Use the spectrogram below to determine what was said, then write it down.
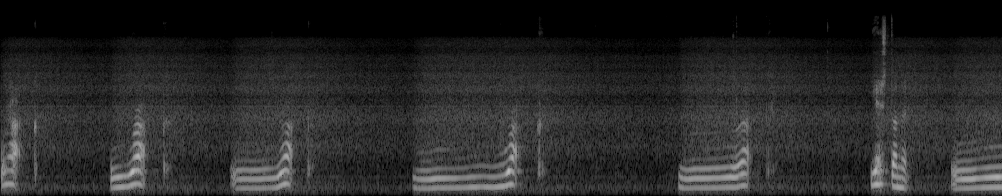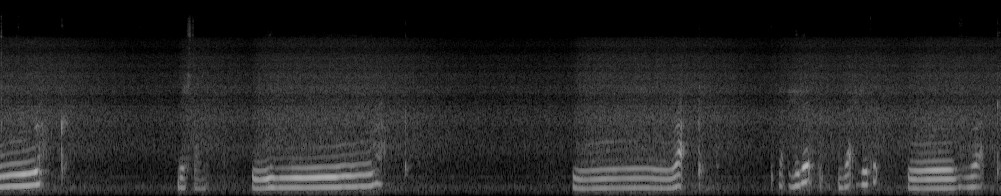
Rock. Rock. Rock. Rock. Rock. Yes, done it. Rock. Yes, done it. Rock. Rock. That hit it? That hit it? Rock.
